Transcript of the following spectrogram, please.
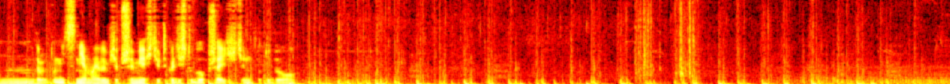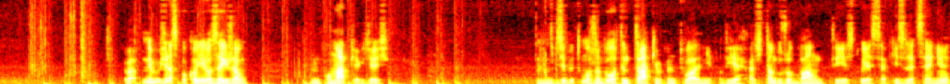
Mm, dobra, tu nic nie ma, ja bym się przemieścił, tylko gdzieś tu było przejście, no to tu było. Dobra, ja bym się na spokojnie rozejrzał po mapie gdzieś. Mm, Gdzie by tu można było tym trakiem ewentualnie podjechać? Tam dużo bounty jest, tu jest jakieś zlecenie.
